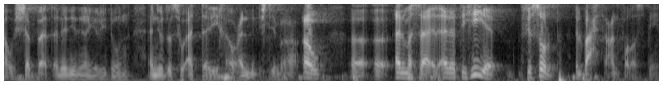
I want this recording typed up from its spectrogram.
أو الشابات الذين يريدون أن يدرسوا التاريخ أو علم الاجتماع أو المسائل التي هي في صلب البحث عن فلسطين.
